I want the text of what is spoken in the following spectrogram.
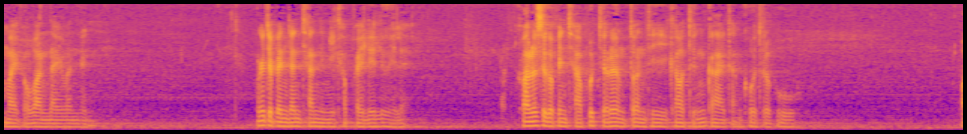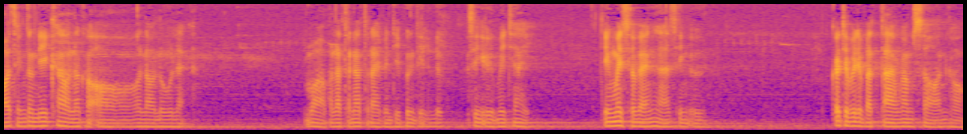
ไม่ก็วันใดวันหนึ่ง มันก็จะเป็นชั้นๆอย่างนี้ครับไปเรื่อยๆแหละความรู้สึกว่าเป็นชาวพุทธจะเริ่มต้นที่เข้าถึงกายตามโคตรภูพอถึงตรงนี้เข้าแล้วก็อ๋อเรารู้แหละ ว่าพระรัตนตรัยเป็นที่พึ่งที่ลึก สิ่งอื่นไม่ใช่ จึงไม่แสวงหาสิ่งอื่น ก็จะปฏิบัติตามคำสอนของ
